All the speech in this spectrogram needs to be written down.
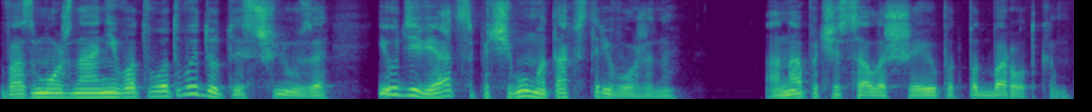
Возможно, они вот-вот выйдут из шлюза и удивятся, почему мы так встревожены». Она почесала шею под подбородком.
